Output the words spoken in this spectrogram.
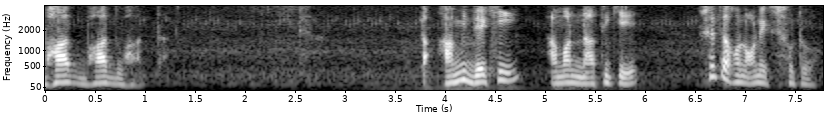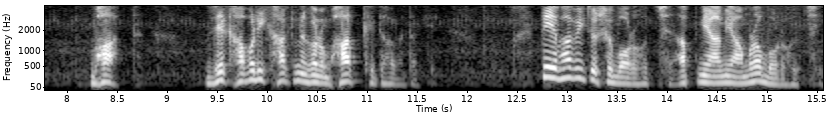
ভাত ভাত ভাত। তা আমি দেখি আমার নাতিকে, সে তখন অনেক ছোট, ভাত, যে খাবারই খাক না কেন ভাত খেতে হবে তাকে। তো এভাবেই তো সে বড় হচ্ছে, আপনি, আমি, আমরাও বড় হচ্ছি।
